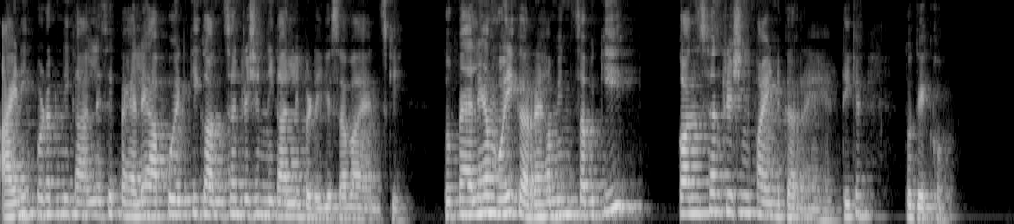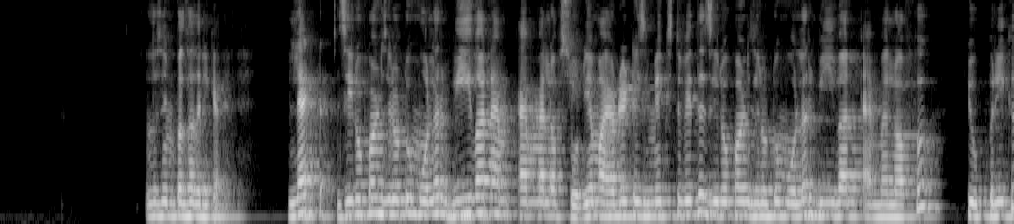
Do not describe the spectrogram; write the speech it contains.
आयनिक प्रोडक्ट निकालने से पहले आपको इनकी कॉन्सेंट्रेशन निकालनी पड़ेगी सब आयन्स की। तो पहले हम वही कर रहे हैं, हम इन सब की कॉन्सेंट्रेशन फाइंड कर रहे हैं, ठीक है? तो देखो। तो सिंपल सा तरीका है। Let 0.02 molar v1 ml of sodium iodate is mixed with 0.02 molar v1 ml of cupric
